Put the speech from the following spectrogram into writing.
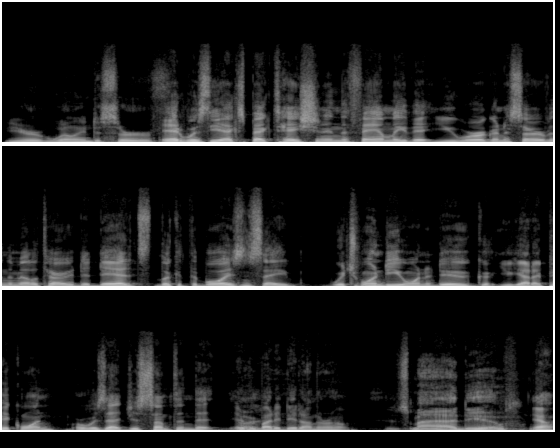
you're willing to serve. Ed, was the expectation in the family that you were going to serve in the military? Did Dad look at the boys and say, "Which one do you want to do? You got to pick one," or was that just something that everybody did on their own? It's my idea. Yeah.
